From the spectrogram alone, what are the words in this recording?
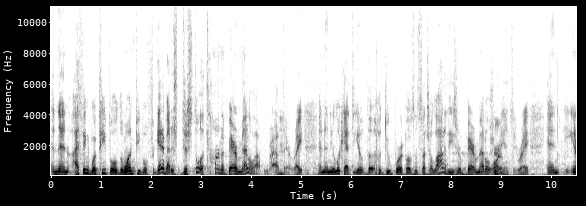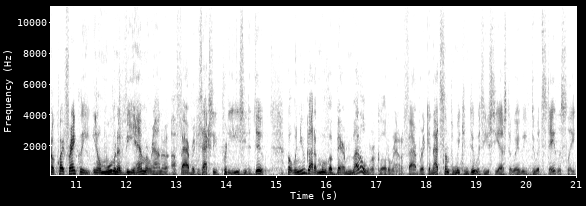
And then I think what people, the one people forget about is there's still a ton of bare metal out, out there, right? And then you look at, the, you know, the Hadoop workloads and such, a lot of these are bare metal oriented, right? And, you know, quite frankly, you know, moving a VM around a, a fabric is actually pretty easy to do. But when you got to move a bare metal workload around a fabric, and that's something we can do with UCS the way we do it statelessly,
